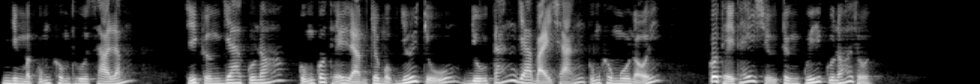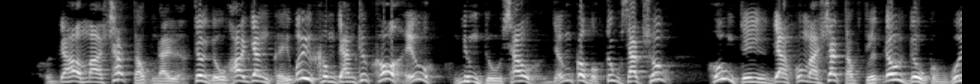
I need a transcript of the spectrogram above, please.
nhưng mà cũng không thua xa lắm. Chỉ cần da của nó cũng có thể làm cho một giới chủ dù tán gia bại sản cũng không mua nổi, có thể thấy sự trân quý của nó rồi. Da ma sát tộc này cho dù hoa văn kỳ bí không gian rất khó hiểu, nhưng dù sao vẫn có một chút xác suất Huống chi da của ma sát tộc tuyệt đối vô cùng quý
